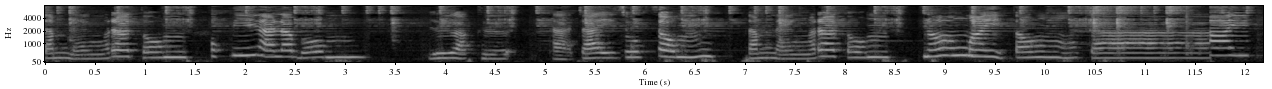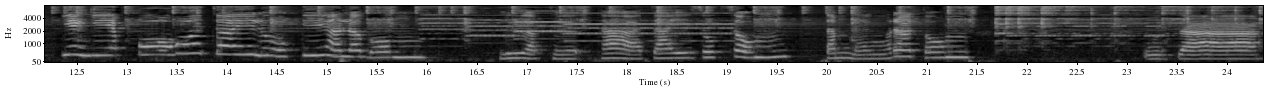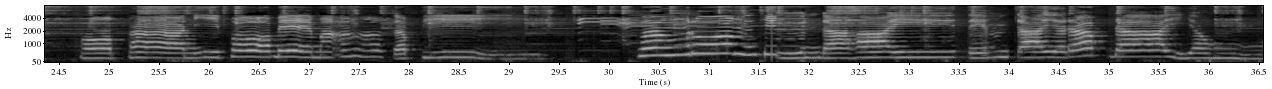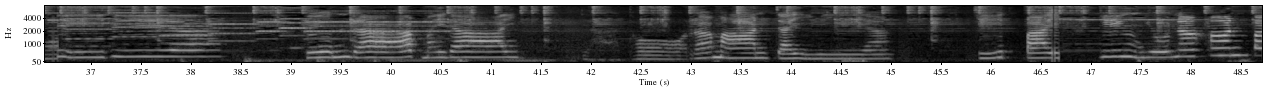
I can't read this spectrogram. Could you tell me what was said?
ตำแหน่งระทมลูกเมียระบม เลือกเถอะถ้าใจสุขสม ตำแหน่งระทมน้องไม่ต้องการยิ่งเหยียบหัวใจลูกเมียระบม เลือกเถอะถ้าใจสุขสม ตำแหน่งระทมอุตสาห์หอบผ้านี้พ่อแม่มากับพี่ หวังร่วมที่อื่นได้เต็มใจรับได้อย่าห่วงเฮียคืนรับไม่ได้ อย่าทรมานใจเมีย คิดไป ยิ่งอยู่นานไป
